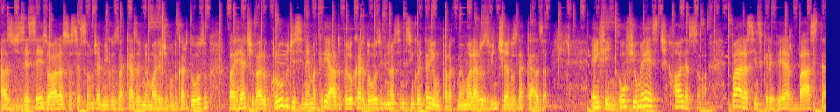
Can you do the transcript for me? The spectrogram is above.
às 16 horas, a Associação de Amigos da Casa de Memória de Mundo Cardoso vai reativar o clube de cinema criado pelo Cardoso em 1951 para comemorar os 20 anos da casa. Enfim, o filme é este, olha só. Para se inscrever, basta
